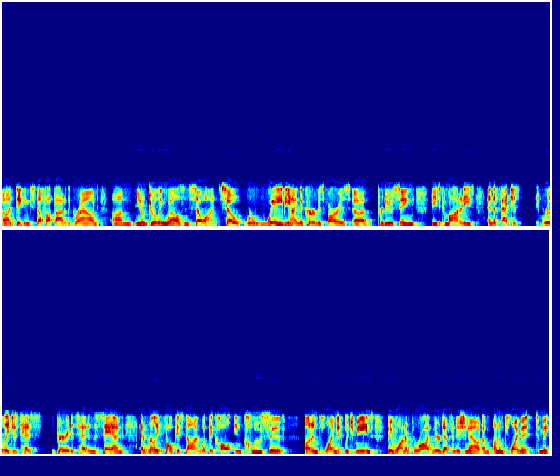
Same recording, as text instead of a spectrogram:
uh, digging stuff up out of the ground, um, you know, drilling wells and so on. So we're way behind the curve as far as uh, producing these commodities, and the Fed just really just has buried its head in the sand and really focused on what they call inclusive unemployment, which means they want to broaden their definition out of unemployment to make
